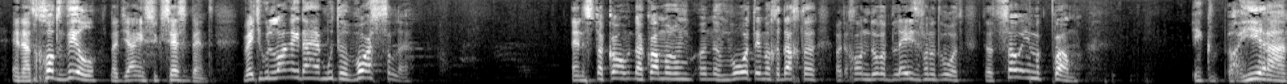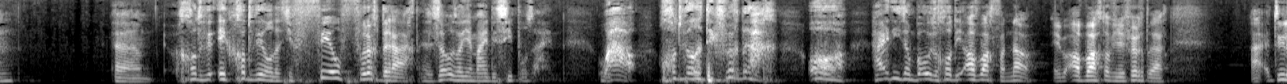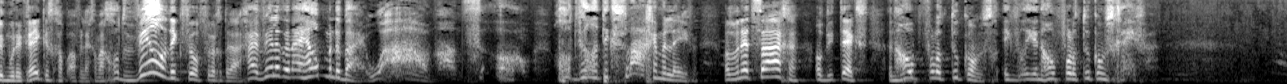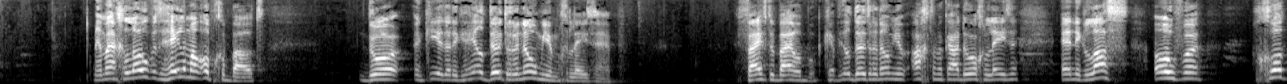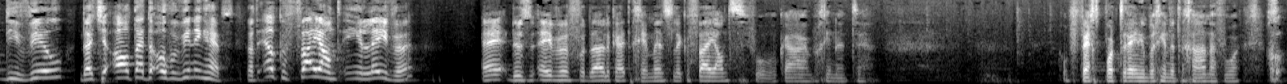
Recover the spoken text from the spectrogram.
En dat God wil dat jij een succes bent. Weet je hoe lang ik daar heb moeten worstelen? En dus daar, kwam, daar kwam er een, woord in mijn gedachten, gewoon door het lezen van het woord, dat zo in me kwam. Ik, hieraan, uh, God, ik, God wil dat je veel vrucht draagt en zo zal je mijn discipel zijn. Wauw, God wil dat ik vrucht draag. Oh, hij is niet zo'n boze God die afwacht van, nou, even afwachten of je vrucht draagt. Ah, natuurlijk moet ik rekenschap afleggen, maar God wil dat ik veel vrucht draag. Hij wil het en hij helpt me erbij. Wauw, man, zo. God wil dat ik slaag in mijn leven. Wat we net zagen op die tekst. Een hoopvolle toekomst. Ik wil je een hoopvolle toekomst geven. En mijn geloof is helemaal opgebouwd door een keer dat ik heel Deuteronomium gelezen heb. Vijfde Bijbelboek. Ik heb heel Deuteronomium achter elkaar doorgelezen. En ik las over God die wil dat je altijd de overwinning hebt. Dat elke vijand in je leven, dus even voor duidelijkheid, geen menselijke vijand voor elkaar beginnen te. Op vechtsporttraining beginnen te gaan daarvoor.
